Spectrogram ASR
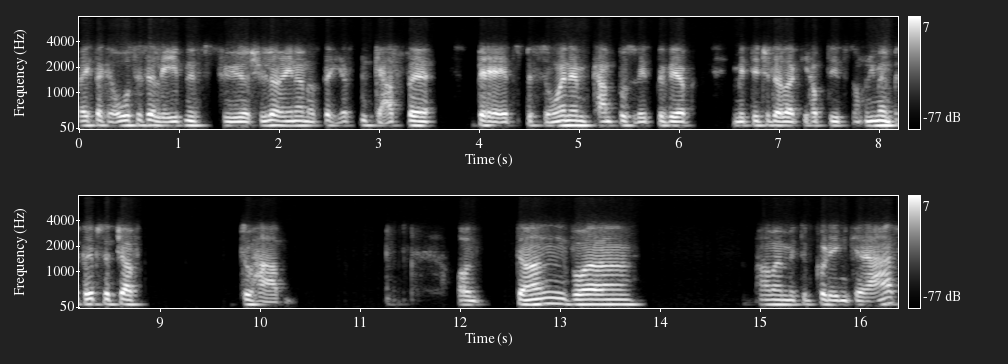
recht ein großes Erlebnis für Schülerinnen aus der ersten Klasse bereits bei so einem Campus-Wettbewerb mit Digital AG, ich habe die jetzt noch nicht mehr in Betriebswirtschaft zu haben. Und dann war, haben wir mit dem Kollegen Gras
